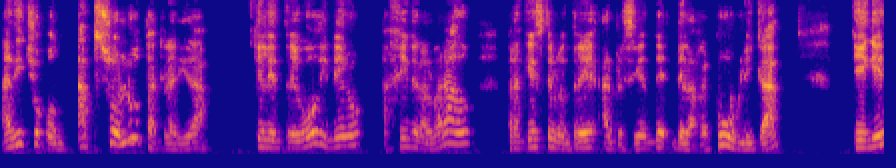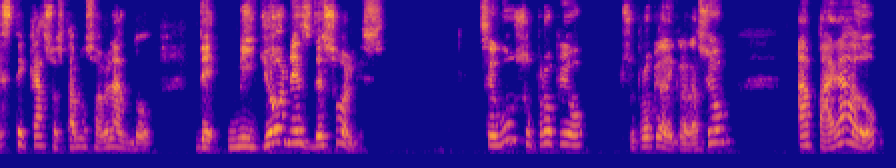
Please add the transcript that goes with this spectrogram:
ha dicho con absoluta claridad que le entregó dinero a General Alvarado para que éste lo entregue al presidente de la República en este caso estamos hablando de millones de soles. Según su, propio, su propia declaración, ha pagado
